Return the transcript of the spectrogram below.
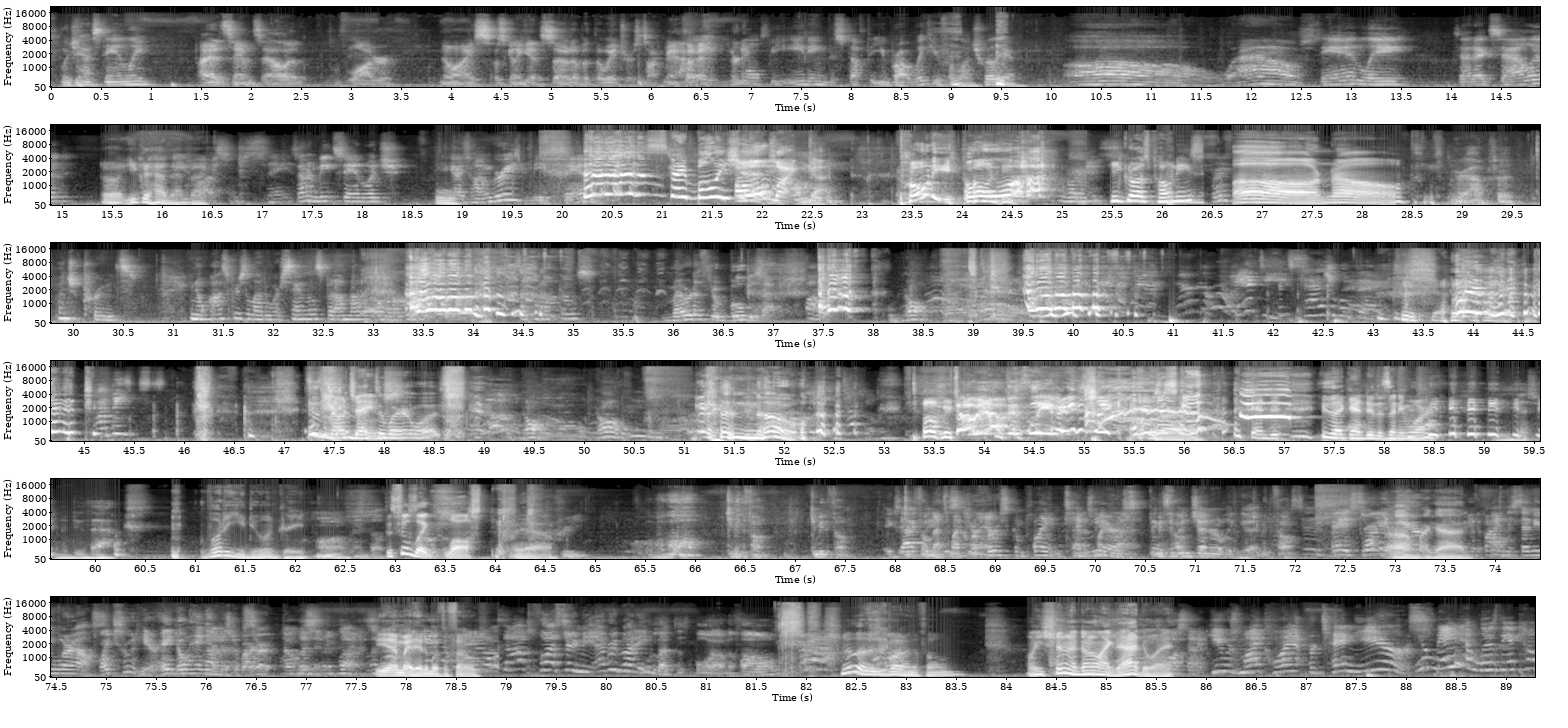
What'd you have, Stanley? I had a salmon salad with water, no ice. I was gonna get a soda, but the waitress talked me out of it. Her You won't be eating the stuff that you brought with you for lunch, will you? oh, wow, Stanley. Is that egg salad? Uh, you could have that You back. sa- Is that a meat sandwich? Ooh. You guys hungry? Meat sandwich. Straight bully shit. Oh my god. Pony pony. He grows ponies. Oh no. Your outfit. Bunch of prudes. You know, Oscar's allowed to wear sandals, but I'm not allowed to wear Is that how? Meredith, your boob is out. No. Auntie, it's casual day. This guy. Abby, This is no Back change. to where it was. No. No. no. Toby, Toby, I'm just leaving. He's like, I can't do. He's like, I can't do this anymore. This gonna do that. What are you doing, Creed? this feels like Lost. Yeah. Whoa, whoa, whoa. Give me the phone. Give me the phone. Exactly. That's this my is your first complaint in ten That is my years. plan. Things have been generally good. Hey, it's right Oh here. my God. You can find this anywhere else. Dwight Schrute here. Hey, don't hang up, Mr. Bart. Sir, don't listen. Yeah, I might hit him with the phone. Stop flustering me, everybody. Let this boy on the phone. Look at this boy on the phone. Well, you shouldn't have done it like that, Dwight. He was my client for ten years. You made him lose the account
